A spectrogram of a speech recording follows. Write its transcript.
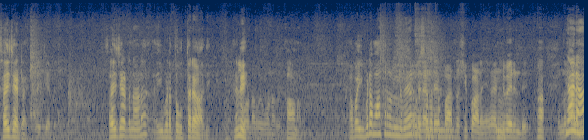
സഹിച്ചേട്ടൻ. സഹിച്ചേട്ടനാണ് ഇവിടുത്തെ ഉത്തരവാദി. അല്ലേ? ആണോ? അപ്പോൾ ഇവിടെ മാത്രമല്ല വേറെ പാർട്ണർഷിപ്പാണ് ഞങ്ങൾ രണ്ടുപേരുണ്ട് ആ ഞാൻ ആ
